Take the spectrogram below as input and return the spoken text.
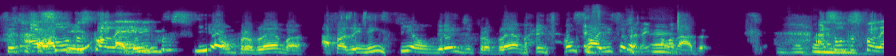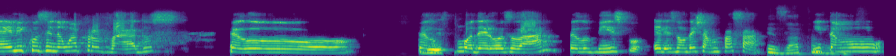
se Assuntos polêmicos. A é um problema, a Fazenda em si é um grande problema, então só isso eu já nem é. falo nada. Exatamente. Assuntos polêmicos e não aprovados pelo, pelo bispo. poderoso lá, pelo bispo, eles não deixavam passar. Exatamente. Então,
